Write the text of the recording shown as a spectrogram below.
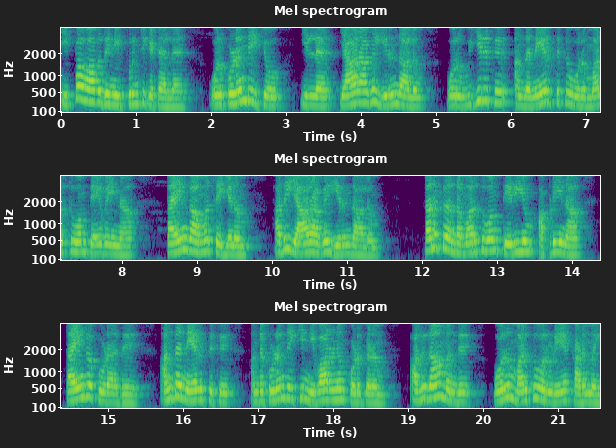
இப்போவாவது நீ புரிஞ்சுக்கிட்டல ஒரு குழந்தைக்கோ இல்லை யாராக இருந்தாலும் ஒரு உயிருக்கு அந்த நேரத்துக்கு ஒரு மருத்துவம் தேவைன்னா தயங்காம செய்யணும். அது யாராக இருந்தாலும். தனக்கு அந்த மருத்துவம் தெரியும் அப்படின்னா தயங்கக்கூடாது. அந்த நேரத்துக்கு அந்த குழந்தைக்கு நிவாரணம் கொடுக்கணும். அதுதான் வந்து ஒரு மருத்துவருடைய கடமை.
